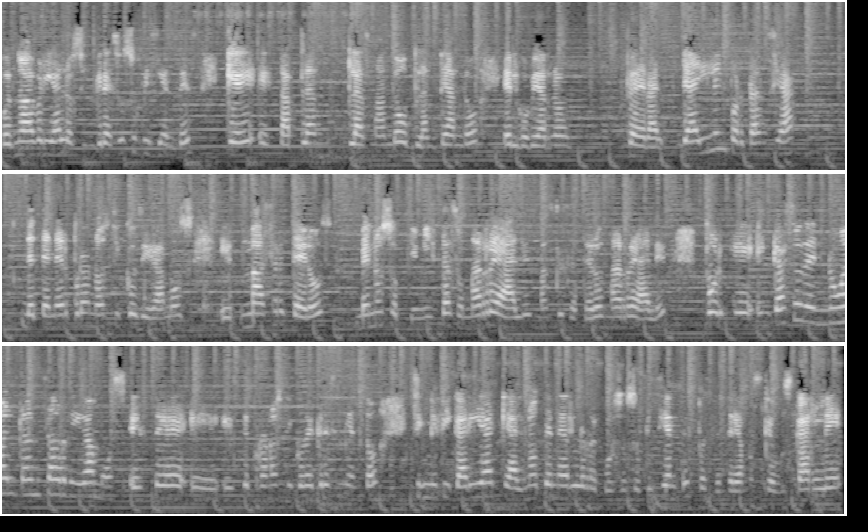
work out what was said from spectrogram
pues no habría los ingresos suficientes que está plasmando o planteando el gobierno federal. De ahí la importancia de tener pronósticos, digamos, eh, más certeros, menos optimistas o más reales, más que certeros, más reales, porque en caso de no alcanzar, digamos, este, eh, este pronóstico de crecimiento, significaría que al no tener los recursos suficientes, pues tendríamos que buscarle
